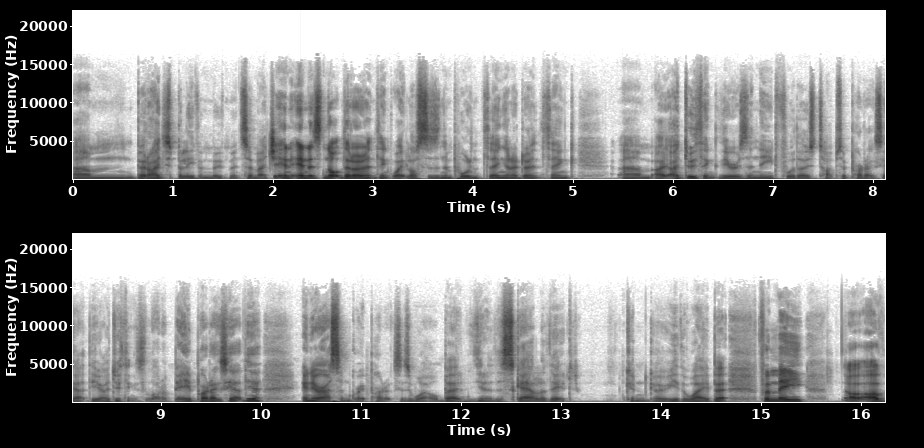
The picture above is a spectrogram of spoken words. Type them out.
Um, but I just believe in movement so much. And, and it's not that I don't think weight loss is an important thing, and I don't think, um, I, I, do think there is a need for those types of products out there. I do think there's a lot of bad products out there, and there are some great products as well. But, you know, the scale of that can go either way. But for me, I,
